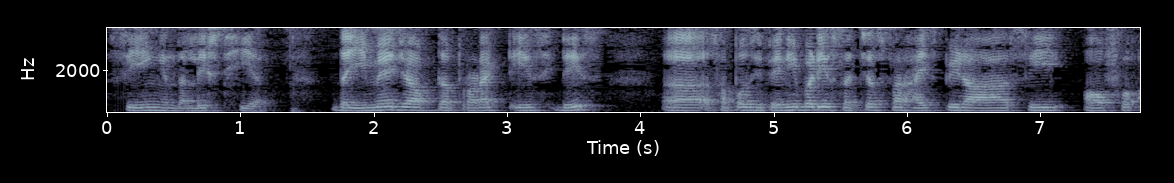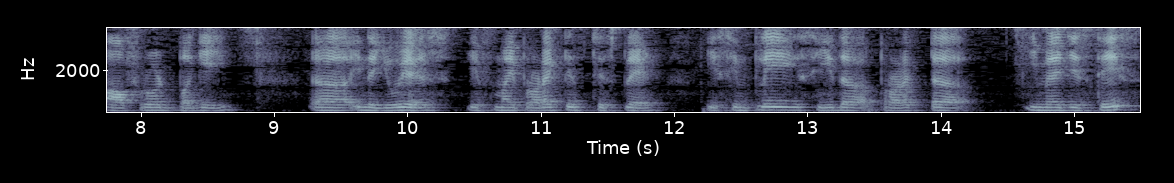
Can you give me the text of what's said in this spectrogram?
seeing in the list here. The image of the product is this uh, suppose if anybody searches for high speed RC off off-road buggy uh, in the US if my product is displayed you simply see the product uh, image is this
